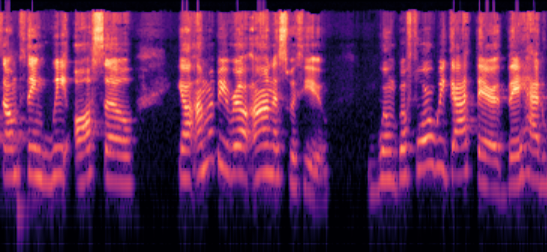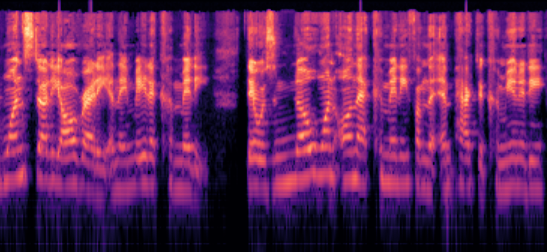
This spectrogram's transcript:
something we also, yeah, I'm gonna be real honest with you. When before we got there, they had one study already and they made a committee. There was no one on that committee from the impacted community.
